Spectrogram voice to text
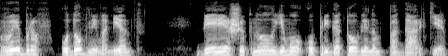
Выбрав удобный момент, Берия шепнул ему о приготовленном подарке.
